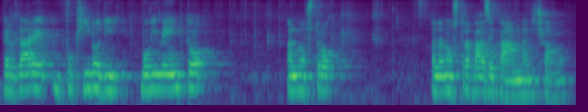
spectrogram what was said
per dare un pochino di movimento al nostro, alla nostra base panna diciamo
